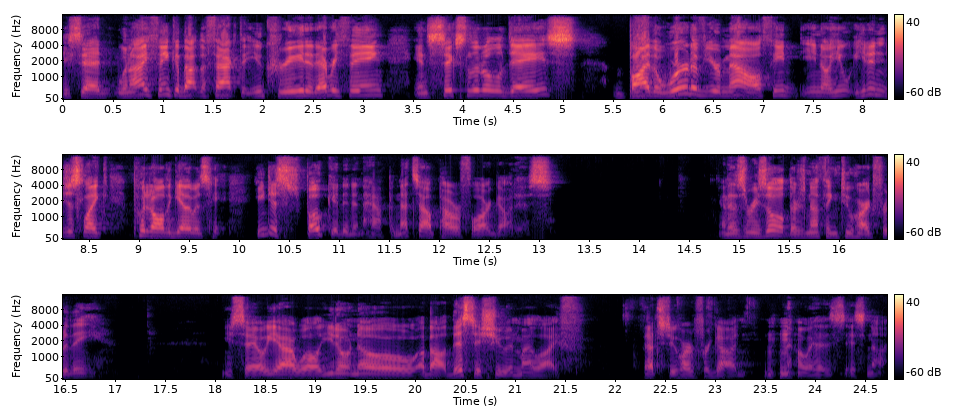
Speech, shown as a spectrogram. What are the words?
He said, When I think about the fact that you created everything in six little days, by the word of your mouth, he, you know, he, he didn't just like put it all together. Was he just spoke it and it happened. That's how powerful our God is. And as a result, there's nothing too hard for thee. You say, oh, yeah, well, you don't know about this issue in my life. That's too hard for God. no, it's, it's not.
